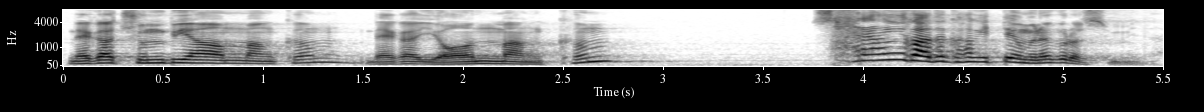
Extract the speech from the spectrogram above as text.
내가 준비한 만큼 내가 연 만큼 사랑이 가득하기 때문에 그렇습니다.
